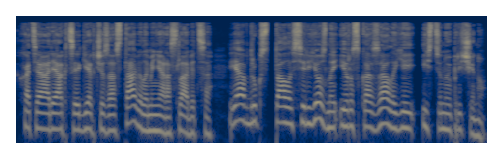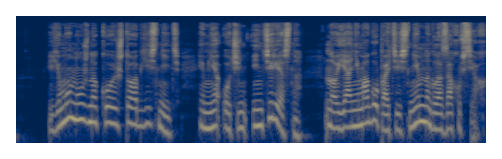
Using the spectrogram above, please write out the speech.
Хотя реакция Гекчи заставила меня расслабиться, я вдруг стала серьезной и рассказала ей истинную причину. Ему нужно кое-что объяснить, и мне очень интересно — но я не могу пойти с ним на глазах у всех.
